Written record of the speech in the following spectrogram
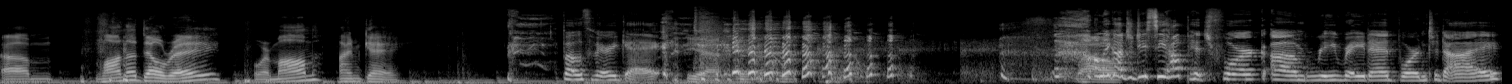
Um, Lana Del Rey or Mom, I'm gay. Both very gay. Yeah. Oh my god, did you see how Pitchfork um re-rated Born to Die?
